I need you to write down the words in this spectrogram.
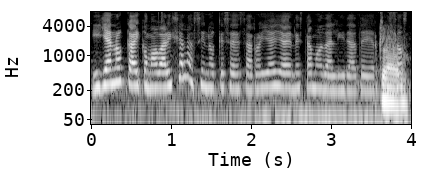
y ya no cae como varicela, sino que se desarrolla ya en esta modalidad de herpes claro.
